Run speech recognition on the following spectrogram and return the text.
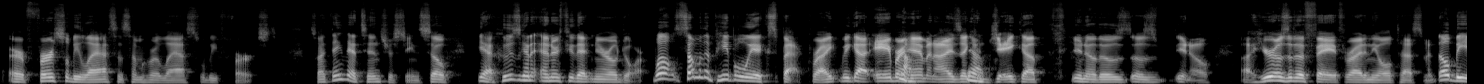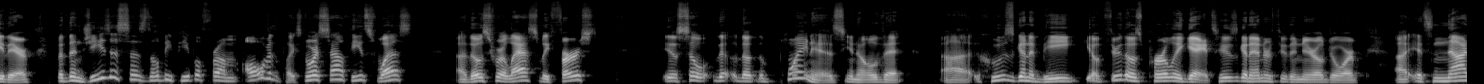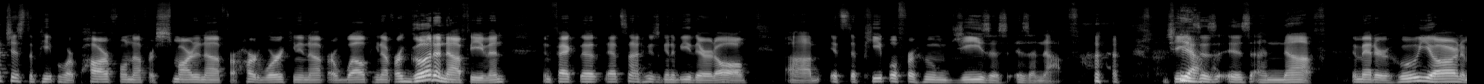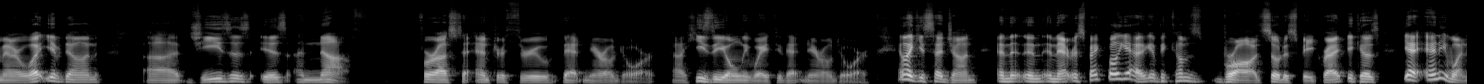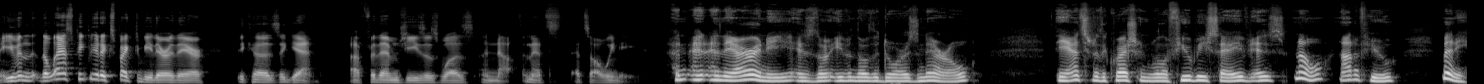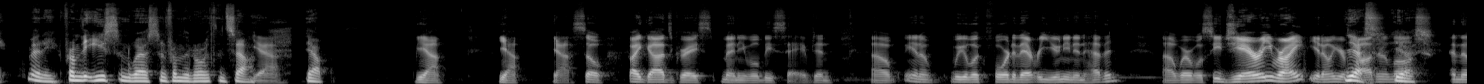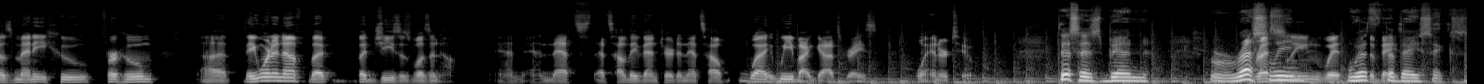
are first will be last and some who are last will be first. So I think that's interesting. So yeah, who's going to enter through that narrow door? Well, some of the people we expect, right? We got Abraham and Isaac Yeah. and Jacob. You know those those you know uh, heroes of the faith, right in the Old Testament. They'll be there, but then Jesus says there'll be people from all over the place, north, south, east, west. Uh, those who are last will be first. You know, so the the, the point is, you know, that uh, who's going to be you know through those pearly gates? Who's going to enter through the narrow door? Uh, it's not just the people who are powerful enough, or smart enough, or hardworking enough, or wealthy enough, or good enough, even. In fact, that, that's not who's going to be there at all. Um, it's the people for whom Jesus is enough. Jesus is enough. No matter who you are, no matter what you've done, uh, Jesus is enough for us to enter through that narrow door. Uh, he's the only way through that narrow door. And like you said, John, and th- in, in that respect, well, yeah, it becomes broad, so to speak, right? Because, yeah, anyone, even the last people you'd expect to be there, are there because, again, uh, for them, Jesus was enough. And that's that's all we need. And, and and the irony is though even though the door is narrow, the answer to the question, will a few be saved, is no, not a few, many, many, from the east and west and from the north and south. Yeah. Yeah. Yeah. Yeah. Yeah. So by God's grace, many will be saved. And, uh, you know, we look forward to that reunion in heaven uh, where we'll see Jerry, right? You know, your Yes. father in law, Yes. and those many who, for whom uh, they weren't enough, but, but Jesus was enough. And, and that's that's how they've entered, and that's how why we, by God's grace, will enter too. This has been wrestling, Wrestling with, with the the basics. basics.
